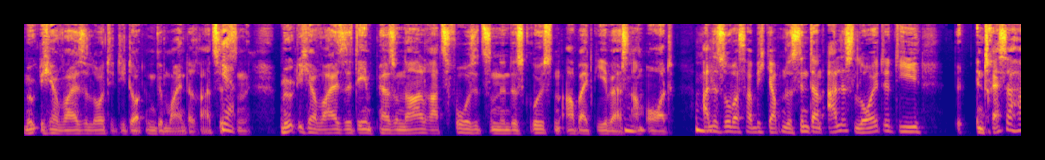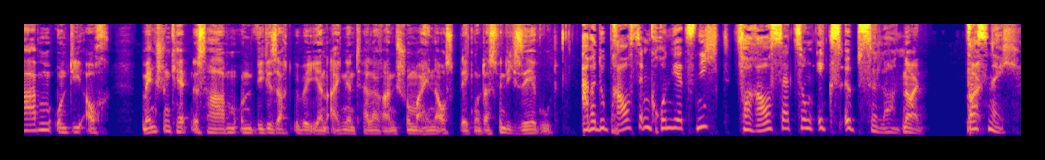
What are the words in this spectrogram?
Möglicherweise Leute, die dort im Gemeinderat sitzen. Ja. Möglicherweise den Personalratsvorsitzenden des größten Arbeitgebers mhm. am Ort. Mhm. Alles sowas habe ich gehabt. Und das sind dann alles Leute, die Interesse haben und die auch Menschenkenntnis haben und wie gesagt über ihren eigenen Tellerrand schon mal hinausblicken. Und das finde ich sehr gut. Aber du brauchst im Grunde jetzt nicht Voraussetzung XY. Nein. Das nicht.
